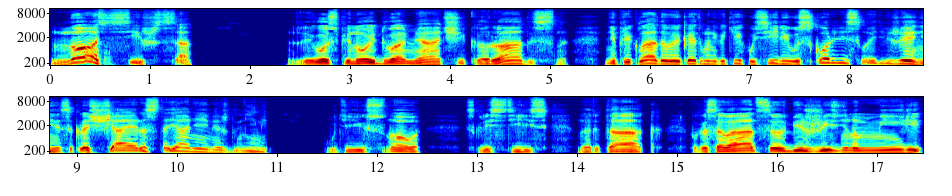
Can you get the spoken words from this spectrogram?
носишься. За его спиной два мячика радостно, не прикладывая к этому никаких усилий, ускорили свои движения, сокращая расстояние между ними. Пути их снова скрестились, но это так, покрасоваться в безжизненном мире,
